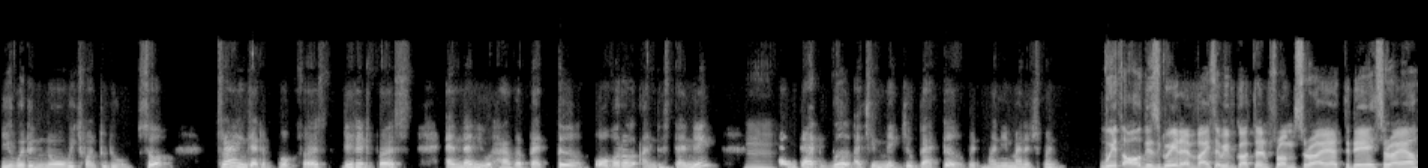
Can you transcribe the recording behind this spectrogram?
You wouldn't know which one to do. So try and get a book first, read it first, and then you have a better overall understanding. Mm. And that will actually make you better with money management. With all this great advice that we've gotten from Suraya today, Suraya,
